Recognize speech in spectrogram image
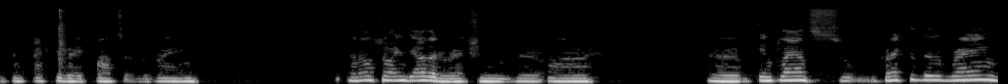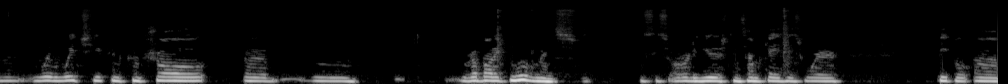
you can activate parts of the brain. And also in the other direction, there are uh, implants connected to the brain with which you can control uh, mm, robotic movements. This is already used in some cases where people are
